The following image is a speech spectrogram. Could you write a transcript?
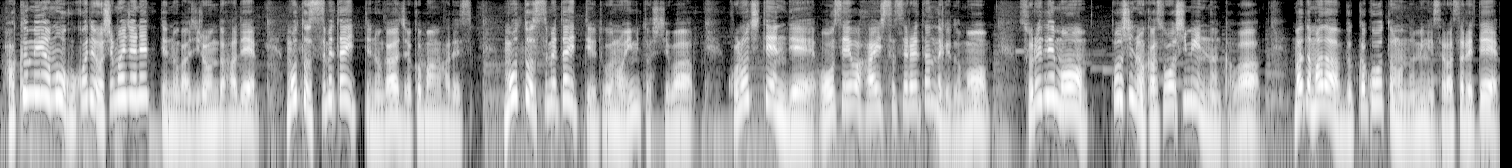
革命はもうここでおしまいじゃねっていうのがジロンド派で、もっと進めたいっていうのがジャコバン派です。もっと進めたいっていうところの意味としては、この時点で王政は廃止させられたんだけども、それでも都市の仮想市民なんかは、まだまだ物価高騰の波にさらされて、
